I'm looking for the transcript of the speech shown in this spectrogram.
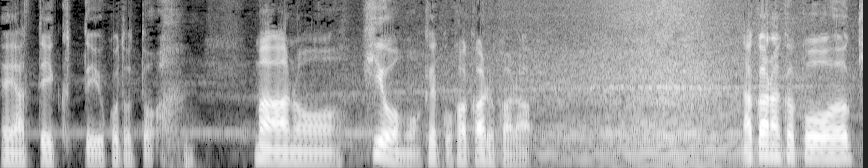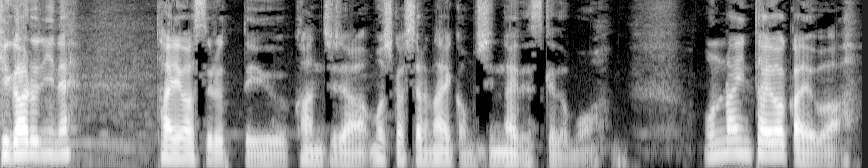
やっていくっていうことと、まあ、あの、費用も結構かかるから、なかなかこう、気軽にね、対話するっていう感じじゃ、もしかしたらないかもしれないですけども、オンライン対話会は、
